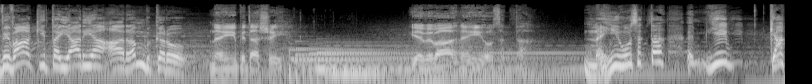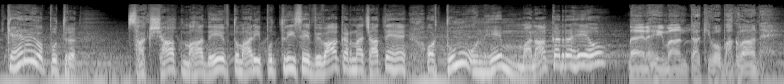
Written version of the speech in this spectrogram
विवाह की तैयारियाँ आरंभ करो। नहीं पिताश्री ये विवाह नहीं हो सकता। नहीं हो सकता? ये क्या कह रहे हो पुत्र? साक्षात महादेव तुम्हारी पुत्री से विवाह करना चाहते हैं और तुम उन्हें मना कर रहे हो? मैं नहीं मानता कि वो भगवान है।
